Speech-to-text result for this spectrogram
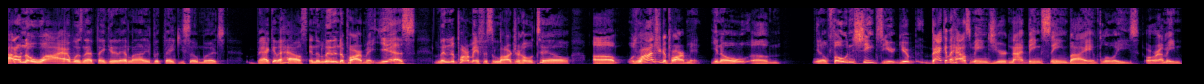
I don't know why I was not thinking of that, Lonnie, but thank you so much. Back of the house in the linen department. Yes, linen department. If it's a larger hotel, uh, laundry department. You know, um, you know, folding sheets. You're, you're back of the house means you're not being seen by employees, or I mean,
